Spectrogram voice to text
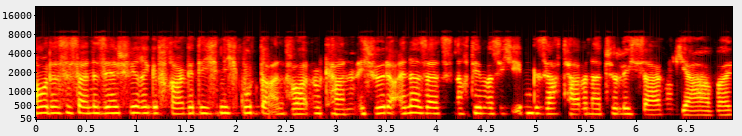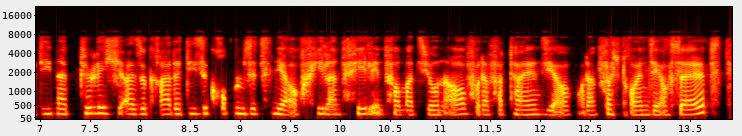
Oh, das ist eine sehr schwierige Frage, die ich nicht gut beantworten kann. Ich würde einerseits nach dem, was ich eben gesagt habe, natürlich sagen, ja, weil die natürlich, also gerade diese Gruppen sitzen ja auch viel an Fehlinformationen auf oder verteilen sie auch oder verstreuen sie auch selbst.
